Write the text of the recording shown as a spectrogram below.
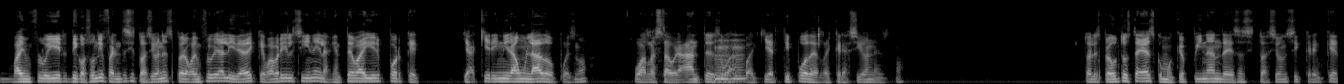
va a influir, digo, son diferentes situaciones, pero va a influir a la idea de que va a abrir el cine y la gente va a ir porque ya quieren ir a un lado, pues, ¿no? O a restaurantes o a cualquier tipo de recreaciones, ¿no? Entonces les pregunto a ustedes como qué opinan de esa situación, si creen que,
